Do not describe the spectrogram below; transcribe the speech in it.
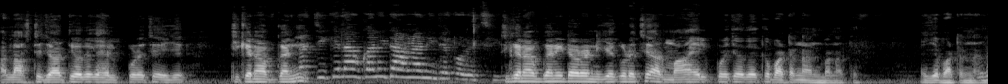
আর লাস্টে জয়তী ওদেরকে হেল্প করেছে। এই যে চিকেন আফগানি। চিকেন আফগানিটা আমরা নিজে করেছি। চিকেন আফগানিটা ওরা নিজে করেছে আর মা হেল্প করেছে ওদেরকে বাটার নান বানাতে। এই যে বাটার নান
